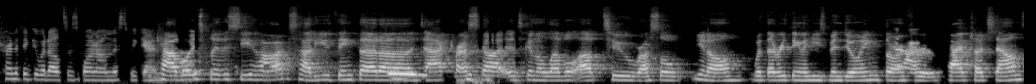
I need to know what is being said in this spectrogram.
trying to think of what else is going on this weekend. The Cowboys play the Seahawks. How do you think that uh, Dak Prescott is going to level up to Russell? You know, with everything that he's been doing, throwing yeah. for five touchdowns.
